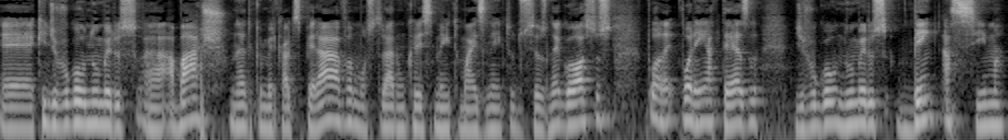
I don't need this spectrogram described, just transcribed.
é, que divulgou números ah, abaixo né, do que o mercado esperava, mostraram um crescimento mais lento dos seus negócios, porém a Tesla divulgou números bem acima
